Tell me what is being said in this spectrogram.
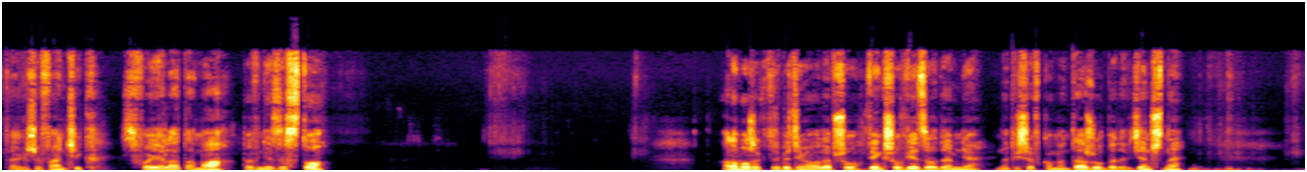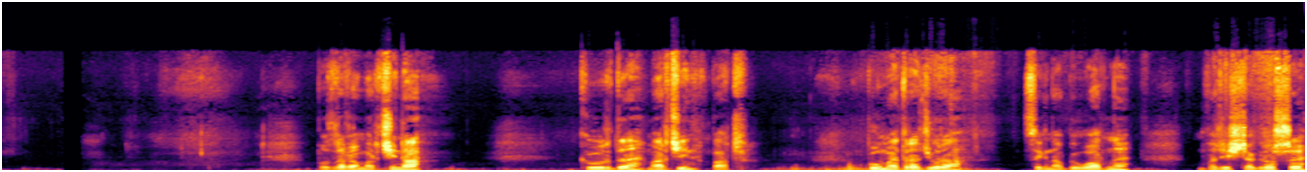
Także fancik swoje lata ma, pewnie ze 100. Ale może ktoś będzie miał lepszą, większą wiedzę ode mnie, napiszę w komentarzu, będę wdzięczny. Pozdrawiam Marcina. Kurde, Marcin, patrz. Pół metra dziura, sygnał był ładny, 20 groszy.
